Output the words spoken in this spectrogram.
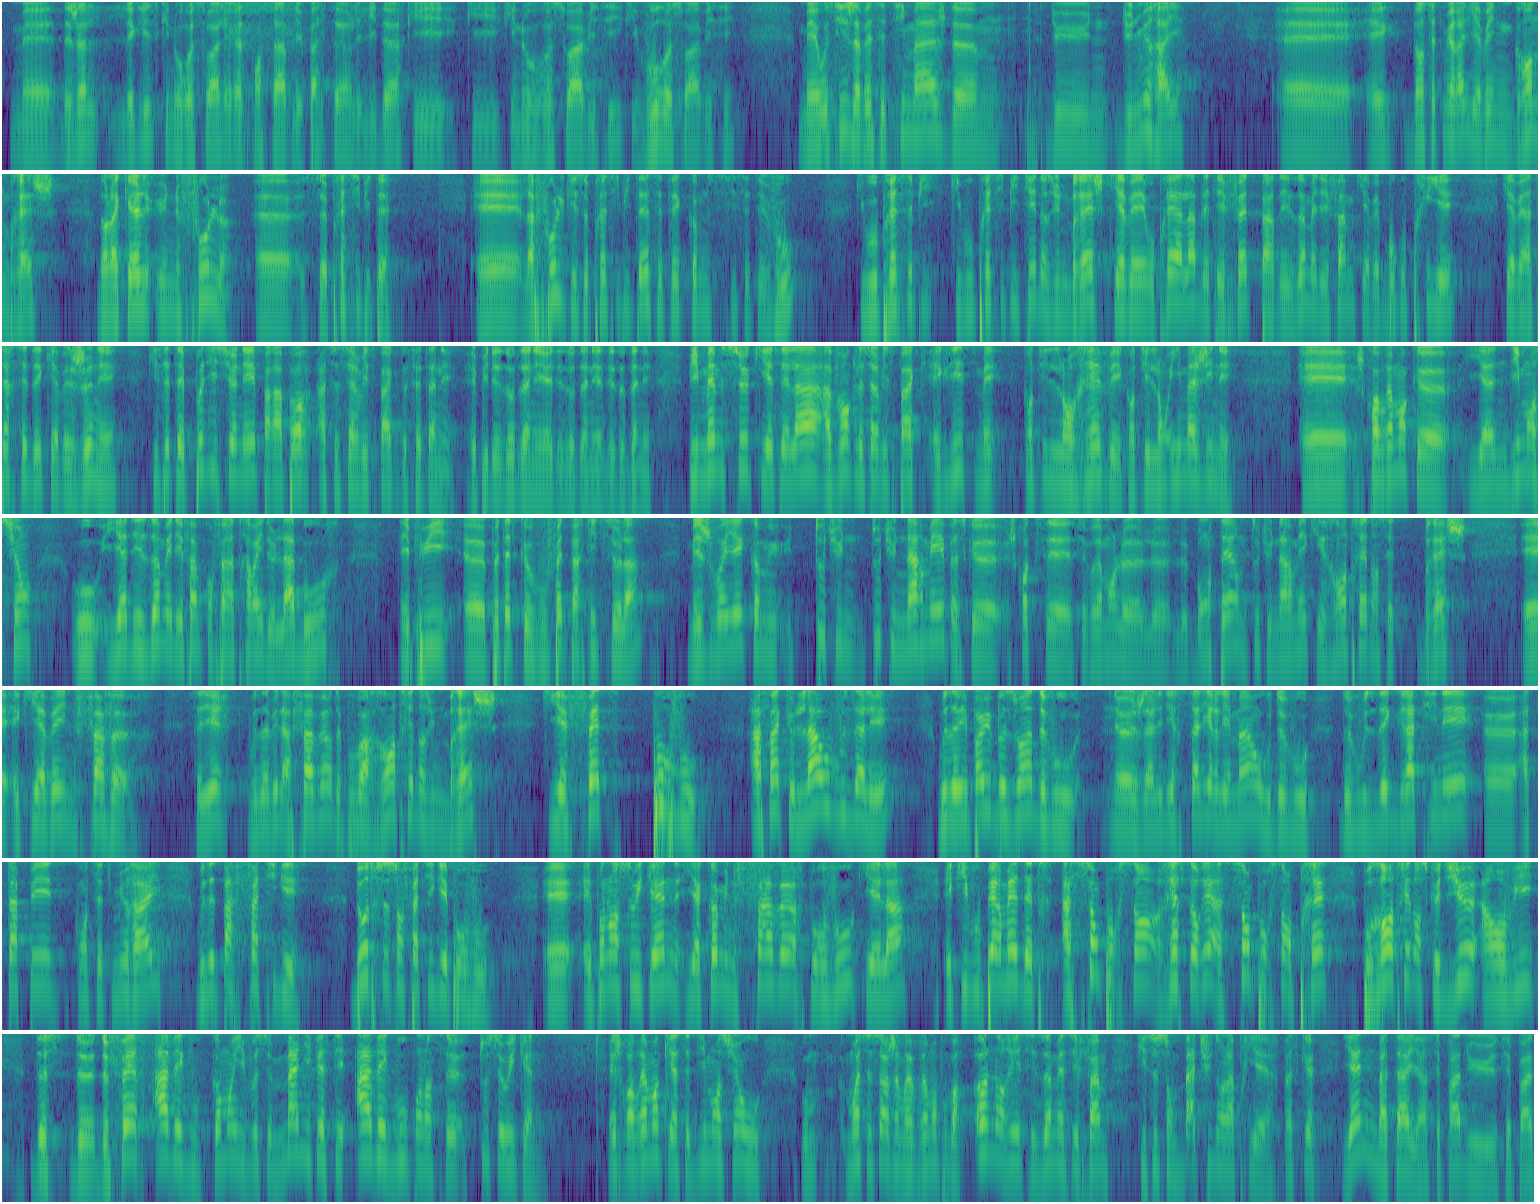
mais déjà l'Église qui nous reçoit, les responsables, les pasteurs, les leaders qui, qui, nous reçoivent ici, qui vous reçoivent ici. Mais aussi, j'avais cette image d'une muraille. Et, et, dans cette muraille, il y avait une grande brèche dans laquelle une foule euh, se précipitait. Et la foule qui se précipitait, c'était comme si c'était vous, qui vous, précipitiez dans une brèche qui avait au préalable été faite par des hommes et des femmes qui avaient beaucoup prié, qui avaient intercédé, qui avaient jeûné, qui s'étaient positionnés par rapport à ce service pack de cette année, et puis des autres années, et des autres années, et des autres années. Puis même ceux qui étaient là avant que le service pack existe, mais quand ils l'ont rêvé, quand ils l'ont imaginé. Et je crois vraiment qu'il y a une dimension où il y a des hommes et des femmes qui ont fait un travail de labour, et puis, euh, peut-être que vous faites partie de ceux-là, mais je voyais comme toute une, toute une armée, parce que je crois que c'est vraiment le, bon terme, toute une armée qui rentrait dans cette brèche et, qui avait une faveur. C'est-à-dire, vous avez la faveur de pouvoir rentrer dans une brèche qui est faite pour vous, afin que là où vous allez, vous n'avez pas eu besoin de vous, euh, j'allais dire, salir les mains ou de vous, de vous égratiner euh, à taper contre cette muraille. Vous n'êtes pas fatigué. D'autres se sont fatigués pour vous. Et, pendant ce week-end, il y a comme une faveur pour vous qui est là et qui vous permet d'être à 100% restauré, à 100% prêt pour rentrer dans ce que Dieu a envie de, faire avec vous, comment il veut se manifester avec vous pendant tout ce week-end. Et je crois vraiment qu'il y a cette dimension où, moi ce soir j'aimerais vraiment pouvoir honorer ces hommes et ces femmes qui se sont battus dans la prière. Parce qu'il y a une bataille, hein, c'est pas du, c'est pas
